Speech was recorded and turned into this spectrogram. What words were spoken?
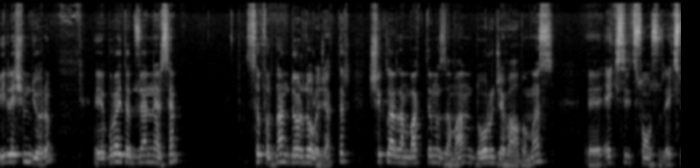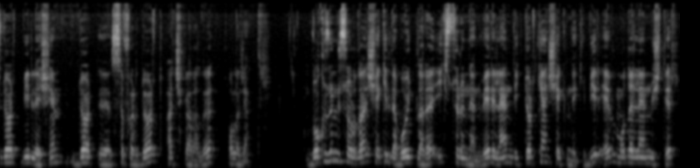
Birleşim diyorum. E, burayı da düzenlersem sıfırdan 4'e olacaktır. Şıklardan baktığımız zaman doğru cevabımız e, eksi sonsuz eksi 4 birleşim 4 e, 0 4 açık aralığı olacaktır. 9. soruda şekilde boyutları x türünden verilen dikdörtgen şeklindeki bir ev modellenmiştir.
